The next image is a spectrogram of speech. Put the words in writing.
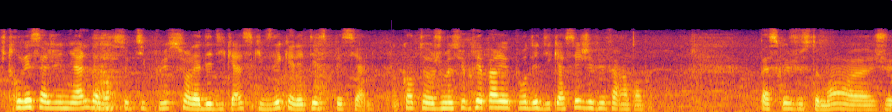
Je trouvais ça génial d'avoir ce petit plus sur la dédicace qui faisait qu'elle était spéciale. Quand je me suis préparée pour dédicacer, j'ai fait faire un tampon parce que justement euh, je,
